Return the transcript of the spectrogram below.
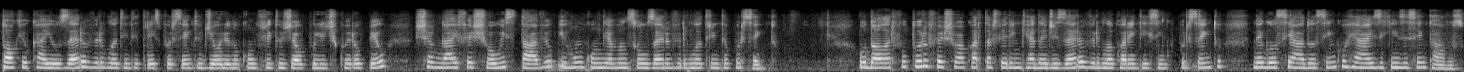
Tóquio caiu 0,83% de olho no conflito geopolítico europeu, Xangai fechou estável e Hong Kong avançou 0,30%. O dólar futuro fechou a quarta-feira em queda de 0,45%, negociado a R$ 5,15,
